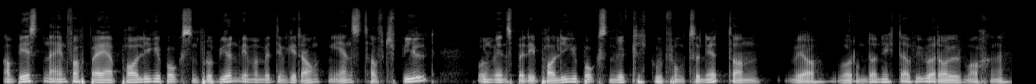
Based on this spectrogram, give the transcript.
am besten einfach bei ein paar Liegeboxen probieren, wenn man mit dem Gedanken ernsthaft spielt und wenn es bei den paar Liegeboxen wirklich gut funktioniert, dann ja, warum da nicht auf überall machen?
